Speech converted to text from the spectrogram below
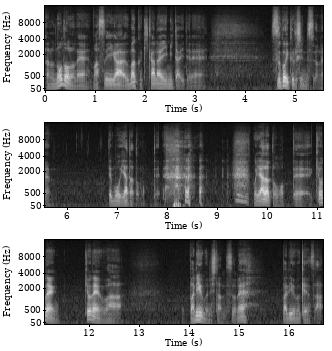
あの喉のね麻酔がうまく効かないみたいでねすごい苦しいんですよね。でもう嫌だと思って。もう嫌だと思って去年去年はバリウムにしたんですよね。バリウム検査。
